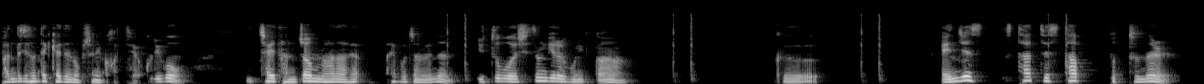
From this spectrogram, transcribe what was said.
반드시 선택해야 되는 옵션일 것 같아요. 그리고 이 차의 단점을 하나 해- 해보자면은 유튜브 시승기를 보니까 그 엔진 s- start stop 버튼을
